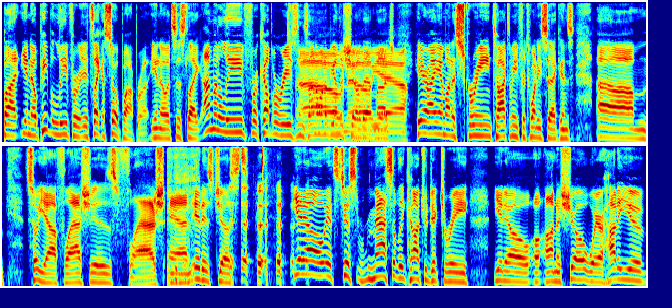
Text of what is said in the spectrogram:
but you know, people leave for it's like a soap opera. You know, it's just like I'm going to leave for a couple of reasons. I don't want to be on the Oh, show no, that much. yeah. Here I am on a screen. Talk to me for 20 seconds. Um, so yeah, flashes, Flash, and it is just, you know, it's just massively contradictory. You know, on a show where how do you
